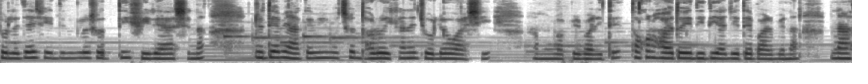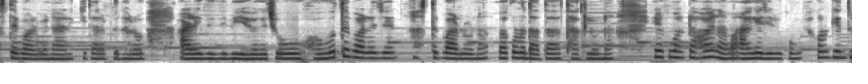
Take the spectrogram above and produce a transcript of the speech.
চলে যায়, সেই দিনগুলো সত্যিই ফিরে আসে না। যদি আমি আগামী বছর ধরো এখানে চলেও আসি আমার বাপের বাড়িতে, তখন হয়তো এই দিদি আর যেতে পারবে না না আসতে পারবে না আর কি তারপরে ধরো আরেক দিদি বিয়ে হয়ে গেছে, ও হতে পারে যে আসতে পারল না বা কোনো দাদা থাকল না। এরকম একটা হয় না আগে যেরকম, এখন কিন্তু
